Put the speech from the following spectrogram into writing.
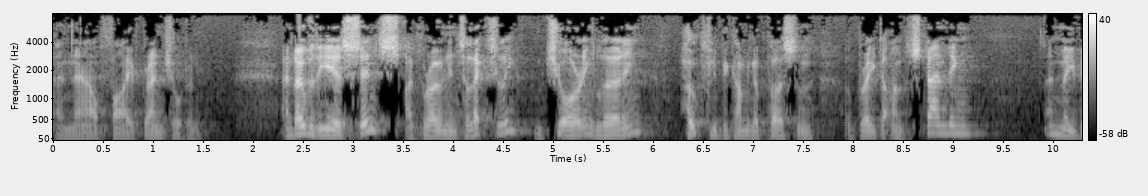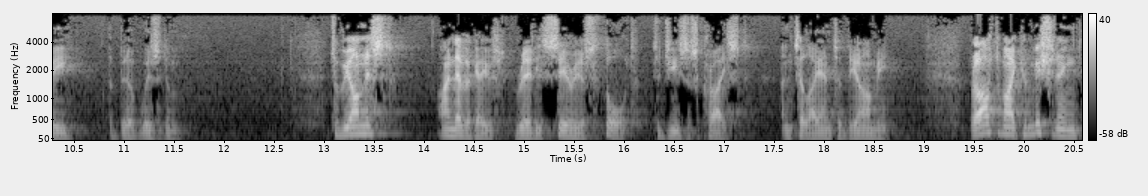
and now five grandchildren. And over the years since, I've grown intellectually, maturing, learning, hopefully becoming a person of greater understanding and maybe a bit of wisdom. To be honest, I never gave really serious thought to Jesus Christ until I entered the army. But after my commissioning,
